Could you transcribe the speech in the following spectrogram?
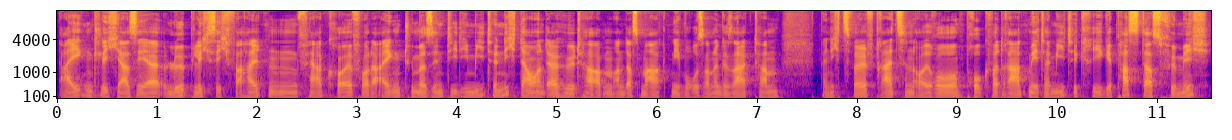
eigentlich ja sehr löblich sich verhaltenden Verkäufer oder Eigentümer sind, die die Miete nicht dauernd erhöht haben an das Marktniveau, sondern gesagt haben, wenn ich 12, 13 Euro pro Quadratmeter Miete kriege, passt das für mich.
